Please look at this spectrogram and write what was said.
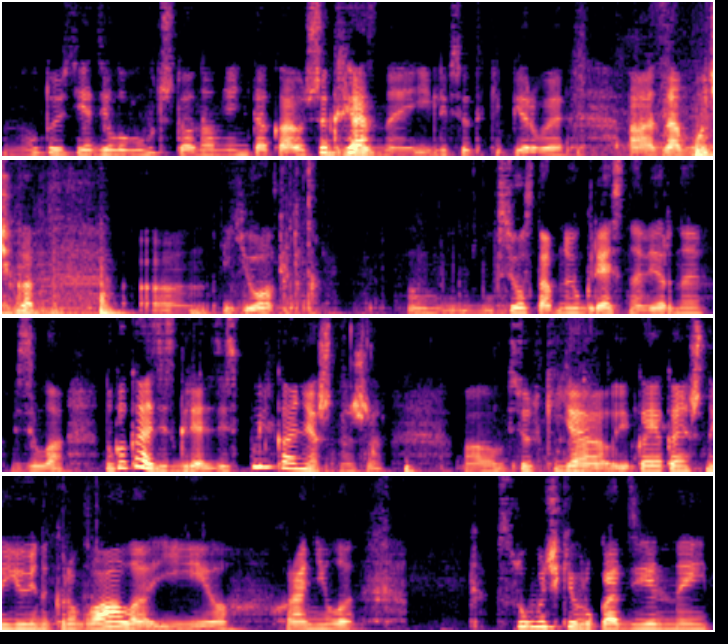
Ну, то есть я делаю вывод, что она у меня не такая уж и грязная. Или все-таки первая а, замочка а, ее всю остальную грязь, наверное, взяла. Ну, какая здесь грязь? Здесь пыль, конечно же. А, все-таки я, я, конечно, ее и накрывала, и хранила в сумочке в рукодельной,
